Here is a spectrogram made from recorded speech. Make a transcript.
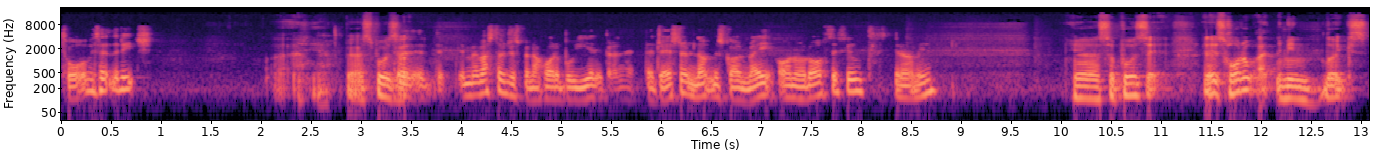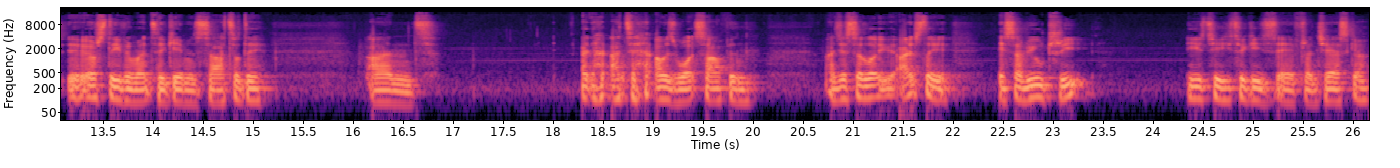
totally without the reach. yeah, but I suppose So it, it must have just been a horrible year to be in the- dressing room. Nothing was going right on or off the field. You know what I mean? Yeah, I suppose it. And it's horrible. I mean, look, our Stephen went to the game on Saturday, and I I was WhatsApping. I just said, look, actually, it's a real treat. He, he took his uh, Francesca,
